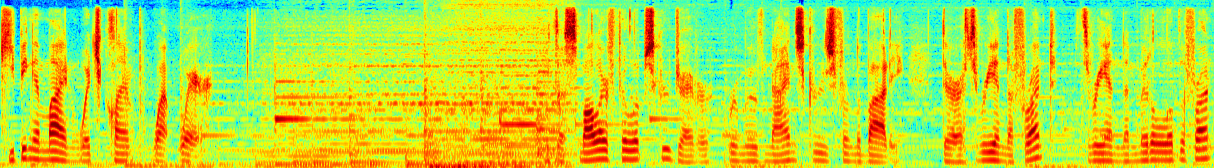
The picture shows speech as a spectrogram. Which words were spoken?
keeping in mind which clamp went where. With a smaller Phillips screwdriver, remove 9 screws from the body. There are 3 in the front, 3 in the middle of the front,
